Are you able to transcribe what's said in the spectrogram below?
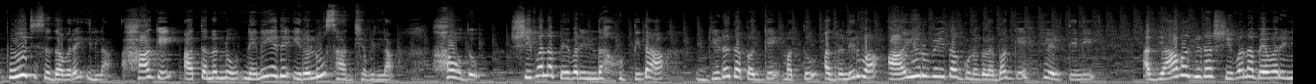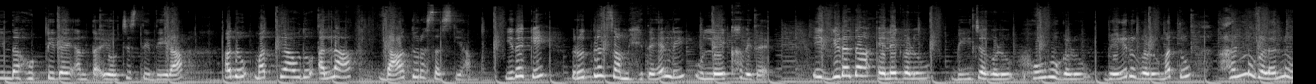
ಪೂಜಿಸದವರೇ ಇಲ್ಲ. ಹಾಗೆ ಆತನನ್ನು ನೆನೆಯದೇ ಇರಲೂ ಸಾಧ್ಯವಿಲ್ಲ. ಹೌದು, ಶಿವನ ಬೆವರಿಂದ ಹುಟ್ಟಿದ ಗಿಡದ ಬಗ್ಗೆ ಮತ್ತು ಅದರಲ್ಲಿರುವ ಆಯುರ್ವೇದ ಗುಣಗಳ ಬಗ್ಗೆ ಹೇಳ್ತೀನಿ. ಅದ್ಯಾವ ಗಿಡ ಶಿವನ ಬೆವರಿನಿಂದ ಹುಟ್ಟಿದೆ ಅಂತ ಯೋಚಿಸ್ತಿದ್ದೀರಾ? ಅದು ಮತ್ಯಾವುದು ಅಲ್ಲ, ಧಾತುರ ಸಸ್ಯ. ಇದಕ್ಕೆ ರುದ್ರ ಸಂಹಿತೆಯಲ್ಲಿ ಉಲ್ಲೇಖವಿದೆ. ಈ ಗಿಡದ ಎಲೆಗಳು, ಬೀಜಗಳು, ಹೂವುಗಳು, ಬೇರುಗಳು ಮತ್ತು ಹಣ್ಣುಗಳನ್ನು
